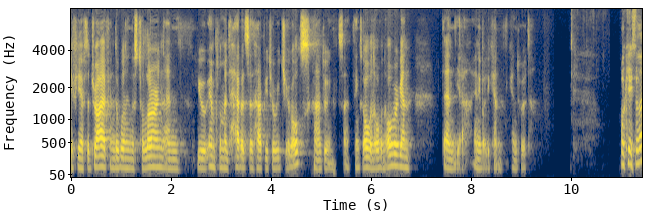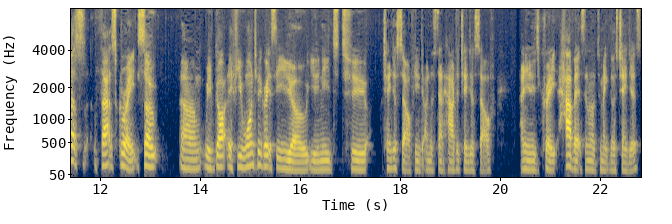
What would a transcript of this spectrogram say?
if you have the drive and the willingness to learn and you implement habits that help you to reach your goals, kind of doing things over and over and over again, then yeah, anybody can can do it. Okay, so that's that's great. So um, we've got if you want to be a great CEO, you need to change yourself. You need to understand how to change yourself, and you need to create habits in order to make those changes.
